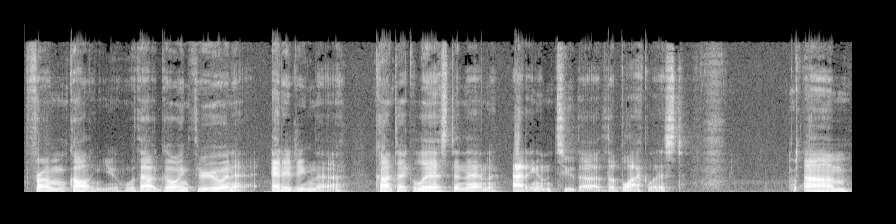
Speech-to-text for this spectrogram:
from calling you without going through and editing the contact list and then adding them to the, the blacklist. Um,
